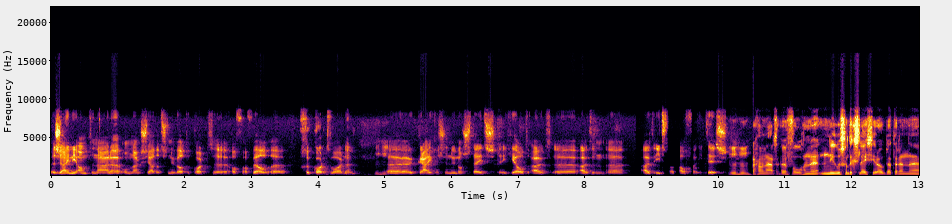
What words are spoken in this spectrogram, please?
zijn die ambtenaren, ondanks ja, dat ze nu wel tekort eh, of, of wel eh, gekort worden, Mhm. eh, krijgen ze nu nog steeds geld uit, eh, uit, een, eh, uit iets wat al failliet is. Dan gaan we naar het volgende nieuws. Want ik lees hier ook dat er een, eh,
